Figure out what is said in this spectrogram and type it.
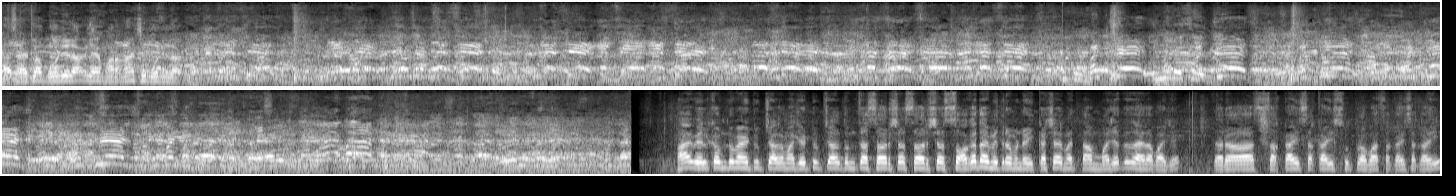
या साईडला बोली लागल्या मरणाची बोली लागल्या. Hi welcome to my YouTube channel माझ्या युट्यूब चॅनल तुमचं सहर्ष सहर्ष स्वागत आहे मित्रमंडळी. कशा आहे मजेतच राहायला पाहिजे. तर सकाळी सकाळी सुप्रभात सकाळी सकाळी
